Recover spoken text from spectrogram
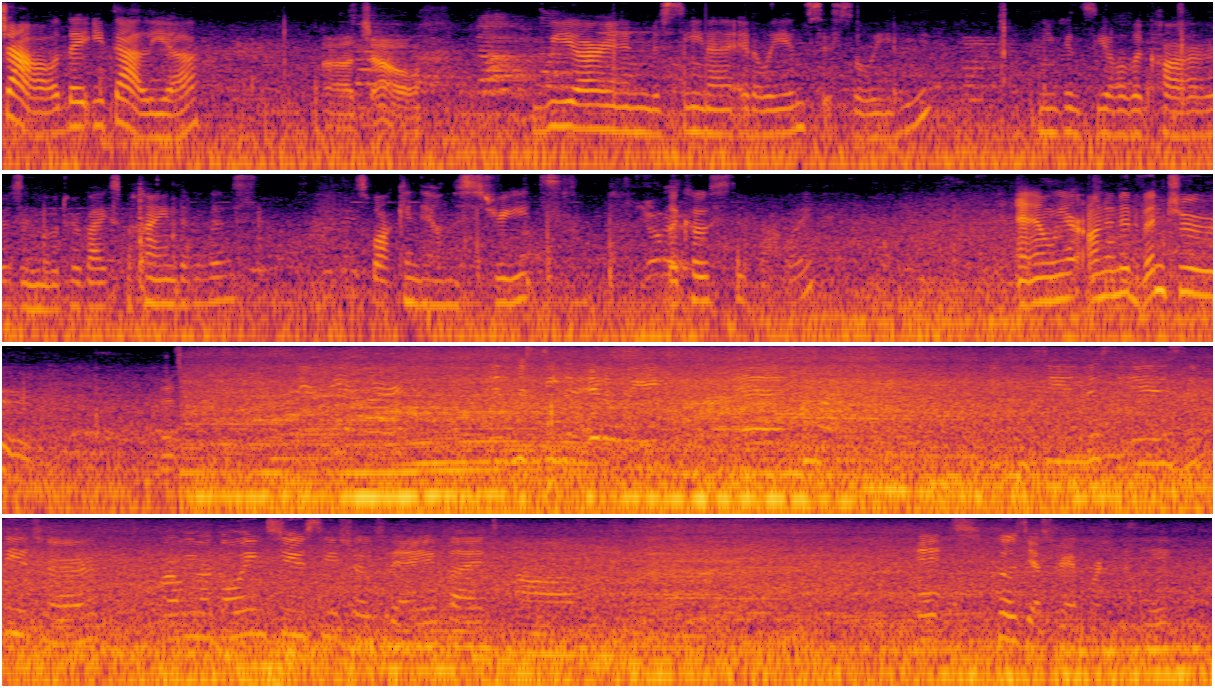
Ciao de Italia. Uh, ciao. We are in Messina, Italy, in Sicily. You can see all the cars and motorbikes behind us. Just walking down the street. The coast is that way. And we are on an adventure. That's- Here we are in Messina, Italy. And you can see this is the theater where we were going to see closed yesterday, unfortunately.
